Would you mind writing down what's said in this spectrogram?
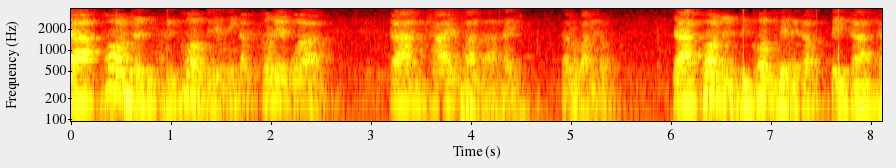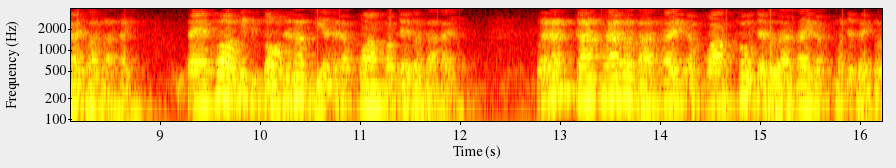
จากข้อหนึ่งถึงข้อสิบเอ็ดนี้ครับเขาเรียกว่าการใช้ภาษาไทยสารบัญนะครับ จากข้อหนึ่งถึงข้อสิบเอ็ดนะครับ เป็นการใช้ภาษาไทย แต่ข้อที่สิบสองที่ท่านเขียนนะครับ ความเข้าใจภาษาไทย เพราะฉะนั้นการใช้ภาษาไทยกับความเข้าใจภาษาไทยครับ มันจะแบ่งก็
